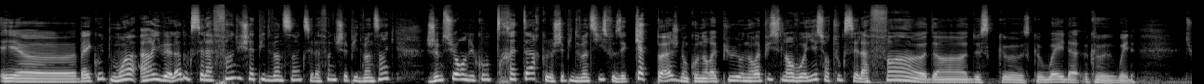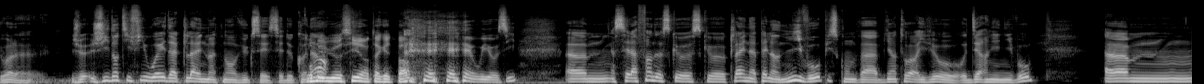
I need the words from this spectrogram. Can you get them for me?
et euh, bah écoute, moi, arrivé là, donc c'est la fin du chapitre 25, c'est la fin du chapitre 25. Je me suis rendu compte très tard que le chapitre 26 faisait 4 pages, donc on aurait pu, on aurait pu se l'envoyer, surtout que c'est la fin d'un de ce que ce que Wade, a- que Wade, tu vois, le- j'identifie Wade à Klein maintenant vu que c'est Bon, mais connards. lui aussi, hein, t'inquiète pas. oui aussi. Euh, c'est la fin de ce que ce que Klein appelle un niveau, puisqu'on va bientôt arriver au, au dernier niveau. Euh,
